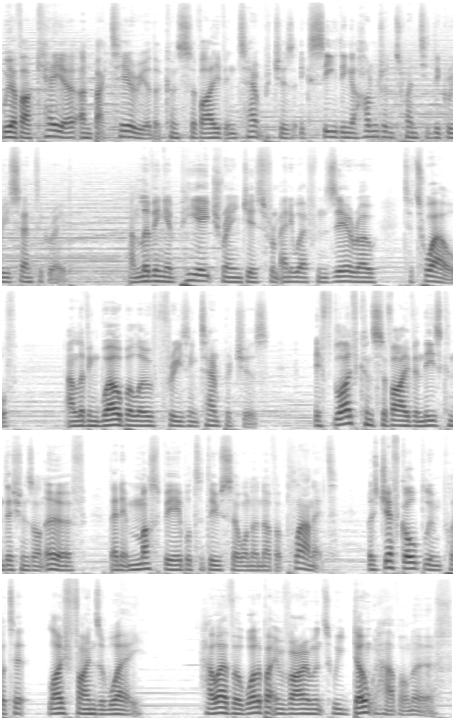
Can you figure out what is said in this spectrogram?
We have archaea and bacteria that can survive in temperatures exceeding 120 degrees centigrade, and living in pH ranges from anywhere from 0 to 12, and living well below freezing temperatures. If life can survive in these conditions on Earth, then it must be able to do so on another planet. As Jeff Goldblum put it, life finds a way. However, what about environments we don't have on Earth?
